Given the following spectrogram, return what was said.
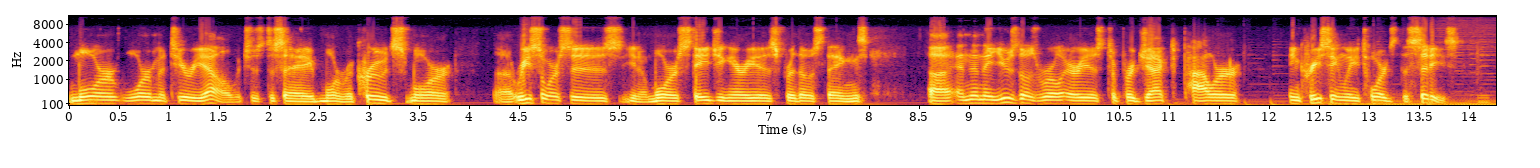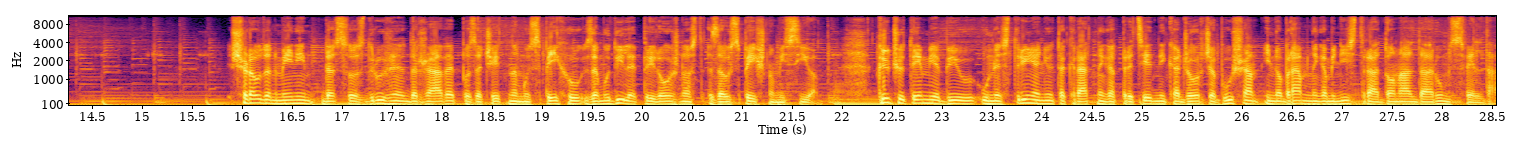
more war materiel, which is to say, more recruits, more uh, resources, you know, more staging areas for those things, uh, and then they use those rural areas to project power increasingly towards the cities. Schroden meni, da so Združene države po začetnem uspehu zamudile priložnost za uspešno misijo. Ključ v tem je bil v nestrinjanju takratnega predsednika Georgea Busha in obramnega ministra Donalda Rumsfelda.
